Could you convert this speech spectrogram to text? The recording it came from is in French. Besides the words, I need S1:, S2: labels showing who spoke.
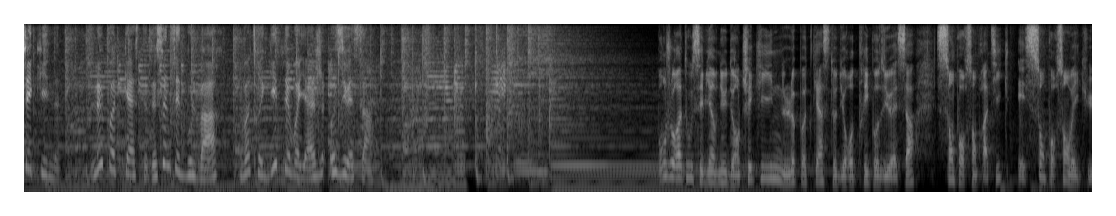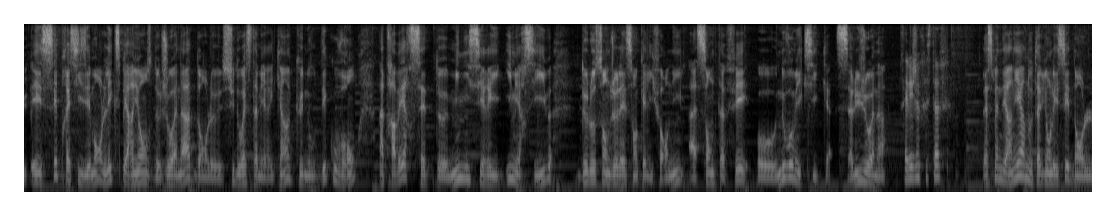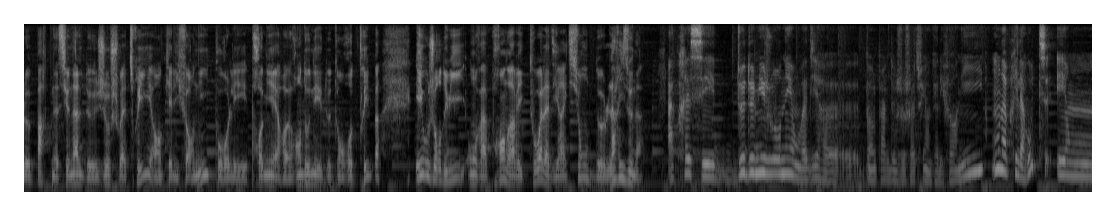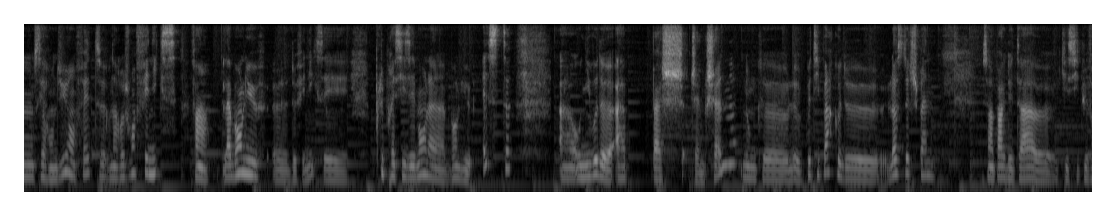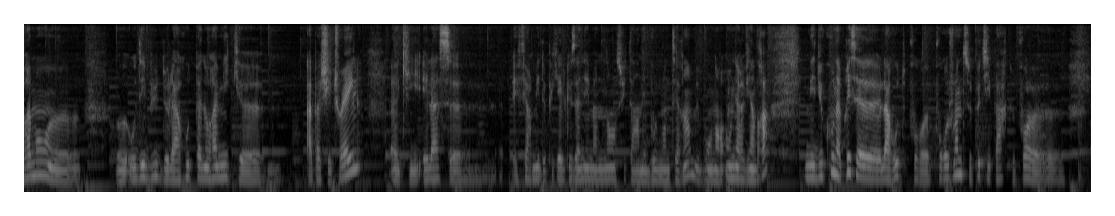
S1: Check-in, le podcast de Sunset Boulevard, votre guide de voyage aux USA.
S2: Bonjour à tous et bienvenue dans Check-in, le podcast du road trip aux USA, 100% pratique et 100% vécu. Et c'est précisément l'expérience de Johanna dans le sud-ouest américain que nous découvrons à travers cette mini-série immersive de Los Angeles en Californie à Santa Fe au Nouveau-Mexique. Salut Johanna.
S3: Salut Jean-Christophe.
S2: La semaine dernière, nous t'avions laissé dans le parc national de Joshua Tree en Californie pour les premières randonnées de ton road trip. Et aujourd'hui, on va prendre avec toi la direction de l'Arizona.
S3: Après ces deux demi-journées, on va dire, euh, dans le parc de Joshua Tree en Californie, on a pris la route et on s'est rendu, en fait, on a rejoint Phoenix, enfin la banlieue euh, de Phoenix et plus précisément la banlieue est, euh, au niveau de Apache Junction, donc euh, le petit parc de Lost Dutchman. C'est un parc d'État euh, qui est situé vraiment euh, au début de la route panoramique Apache Trail, qui hélas est fermé depuis quelques années maintenant suite à un éboulement de terrain, mais bon, on, y reviendra. Mais du coup, on a pris la route pour, pour rejoindre ce petit parc, pour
